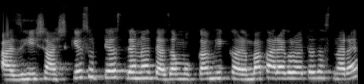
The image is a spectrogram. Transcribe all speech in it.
आज ही शासकीय सुट्टी असल्यानं त्याचा मुक्काम ही कळंबा कारागृहातच असणार आहे.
